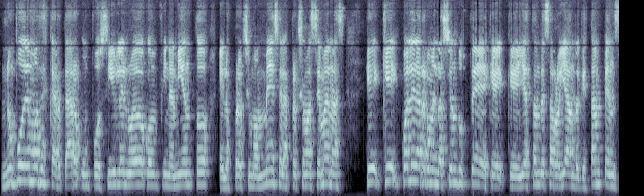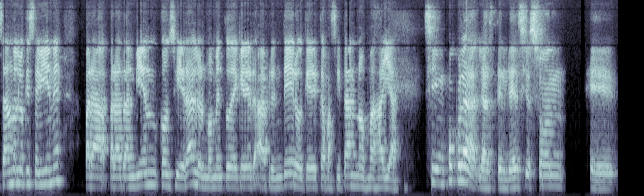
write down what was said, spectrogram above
no podemos descartar un posible nuevo confinamiento en los próximos meses, las próximas semanas. ¿Qué, qué, cuál es la recomendación de ustedes que, que, ya están desarrollando, que están pensando en lo que se viene para, para también considerarlo el momento de querer aprender o querer capacitarnos más allá? Sí, un poco la, las tendencias son eh,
